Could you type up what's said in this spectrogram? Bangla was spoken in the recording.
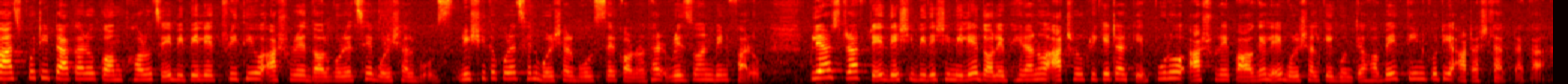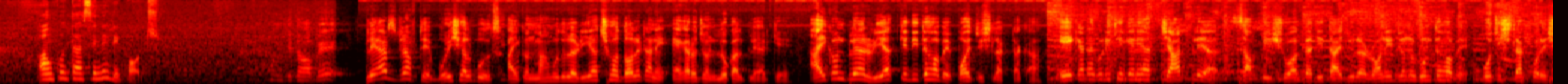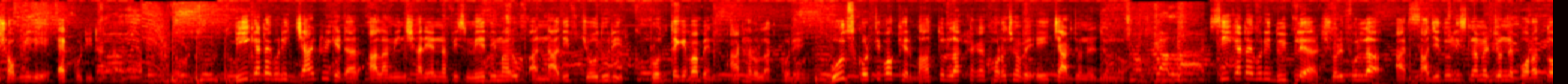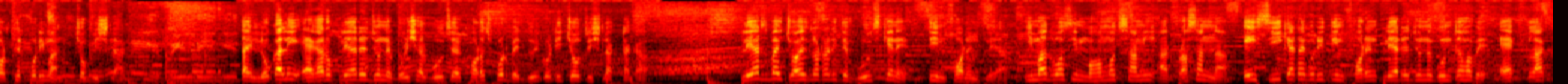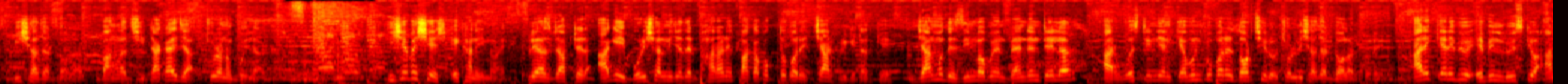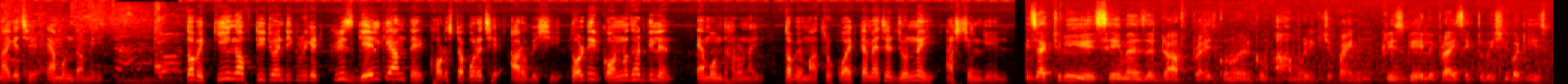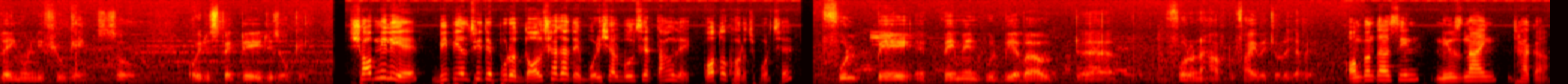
পাঁচ কোটি টাকারও কম খরচে বিপিএলের তৃতীয় আসরে দল গড়েছে বরিশাল বুলস। নিশ্চিত করেছেন বরিশাল বুলসের কর্ণধার রিজওয়ান বিন ফারুক। প্লেয়ার্স ড্রাফটে দেশি বিদেশি মিলে দলে ভেড়ানো আঠারো ক্রিকেটারকে পুরো আসরে পাওয়া গেলে বরিশালকে গুনতে হবে তিন কোটি আটাশ লাখ টাকা। অঙ্কন তাসিনের রিপোর্ট। প্লেয়ার্স ড্রাফটে বরিশাল বুলস আইকন মাহমুদুল্লাহ রিয়াদ সহ দলে টানে এগারো জন লোকাল প্লেয়ারকে আইকন প্লেয়ার রিয়াদকে দিতে হবে পঁয়ত্রিশ লাখ টাকা। এ ক্যাটাগরি থেকে নেওয়া চার প্লেয়ার সাব্বির সোয়াগ গাজী, তাইজুল আর রনির জন্য গুনতে হবে পঁচিশ লাখ করে সব মিলিয়ে এক কোটি টাকা। বি ক্যাটাগরির চার ক্রিকেটার আলামিন সারিয়ান নাফিস, মেহেদি মারুফ আর নাদিফ চৌধুরীর প্রত্যেকে পাবেন আঠারো লাখ করে। বুলস কর্তৃপক্ষের বাহাত্তর লাখ টাকা খরচ হবে এই চারজনের জন্য। সি ক্যাটাগরি দুই প্লেয়ার শরীফুল্লাহ আর সাজিদুল ইসলামের জন্য বরাদ্দ অর্থের পরিমাণ চব্বিশ লাখ। তাই লোকালি এগারো প্লেয়ারের জন্য বরিশাল বুলসের খরচ পড়বে দুই কোটি চৌত্রিশ লাখ টাকা। প্লেয়ার্স বাই চয়েস লটারিতে বুলস কেনে তিন ফরেন প্লেয়ার ইমাদ ওয়াসিম, মোহাম্মদ সামি আর প্রাসান্না এই সি ক্যাটাগরি তিন ফরেন প্লেয়ারের জন্য গুনতে হবে এক লাখ বিশ হাজার ডলার বাংলাদেশি টাকায় যা চুরানব্বই লাখ। হিসেবে শেষ এখানেই নয়। প্লেয়ার্স ড্রাফটের আগেই বরিশাল নিজেদের ভাড়ারে পাকাপোক্ত করে চার ক্রিকেটারকে যার মধ্যে জিম্বাবুয়ান ব্র্যান্ডন টেইলার আর ওয়েস্ট ইন্ডিয়ান কেভন কুপারের দর ছিল চল্লিশ হাজার ডলার করে। আরেক ক্যারিবীয় এভিন লুইসকেও আনা গেছে এমন দামেই। তবে king of T twenty cricket Chris গেইলকে আনতে খরচটা পড়েছে আরও বেশি। দলটির কর্ণধার দিলেন এমন ধারণাই। তবে মাত্র কয়েকটা ম্যাচের জন্যই আসছেন Gayle. It's actually same as the draft price কোনো এরকম আহামরি কিছু পাইনি। ক্রিস গেইলের প্রাইস একটু বেশি but he is playing only few games so ওই রেসপেক্টে ইট ইজ ওকে সব মিলিয়ে বিপিএল থ্রিতে পুরো দল সাজাতে বরিশাল বুলসের তাহলে কত খরচ পড়ছে? Full pay payment would be about four and half two ফাইভে চলে যাবে। অঙ্কন তাহসিন নিউজ নাইন ঢাকা।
